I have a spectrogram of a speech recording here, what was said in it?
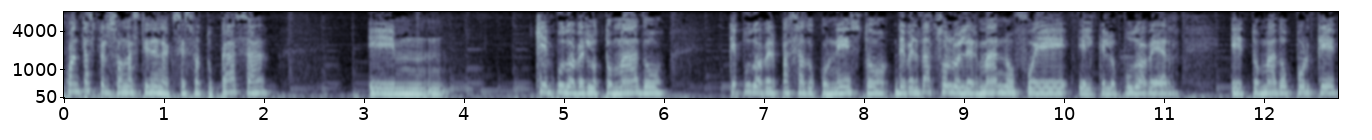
cuántas personas tienen acceso a tu casa, eh, quién pudo haberlo tomado, qué pudo haber pasado con esto. De verdad solo el hermano fue el que lo pudo haber eh, tomado porque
